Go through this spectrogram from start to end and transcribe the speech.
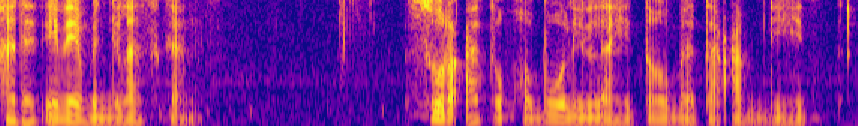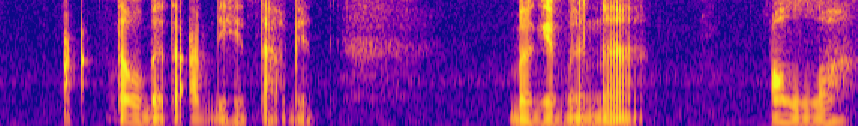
Hadis ini menjelaskan suratu qabulillahi taubata abdihi taubata abdihi tabid. Bagaimana Allah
